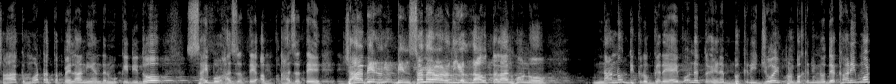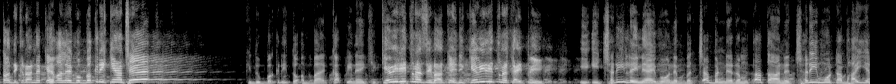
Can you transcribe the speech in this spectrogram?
શાક મોટા તપેલાની અંદર મૂકી દીધો, સાહેબો હઝરતે હઝરતે જાબિર બિન સમય રદિયલ્લાહુ તઆલા અન્હોનો નાનો દીકરો ઘરે આવ્યો ને તો એને બકરી જોઈ, પણ બકરીનો દેખાણી મોટા દીકરાને કહેવા લાગ્યો, બકરી ક્યાં છે? કીધું, બકરી તો અબ્બાએ કાપી નાખી. કેવી રીતના ઝિબા દી કેવી રીતના કાપી? છરી લઈને આવ્યો અને બચ્ચા બંને રમતા હતા અને છરી મોટા ભાઈએ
